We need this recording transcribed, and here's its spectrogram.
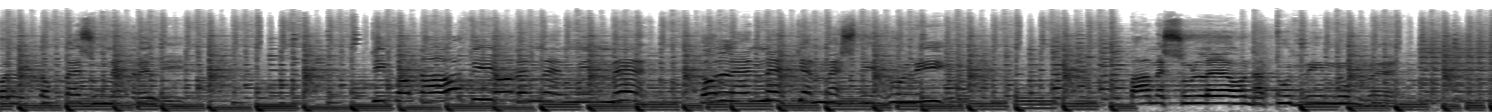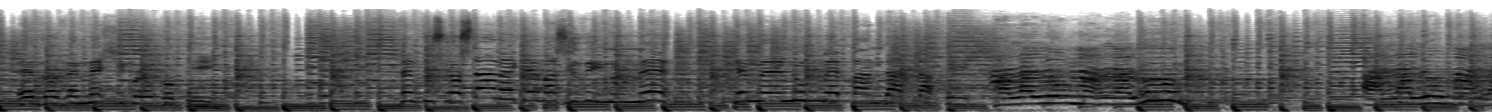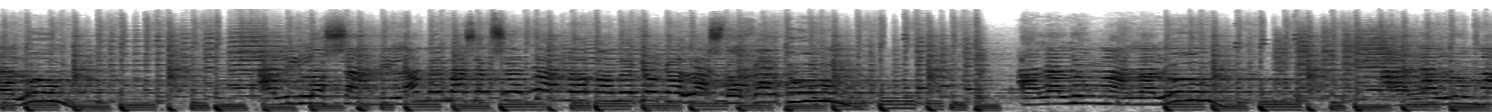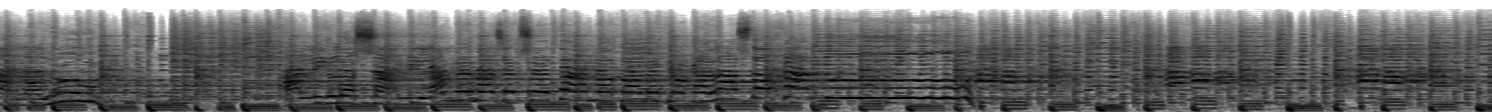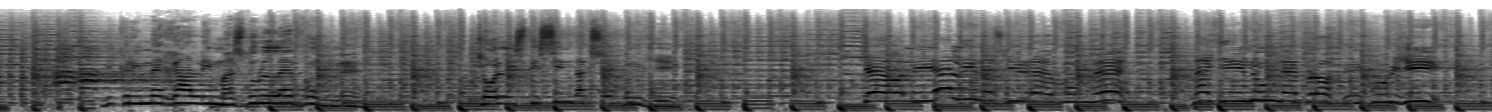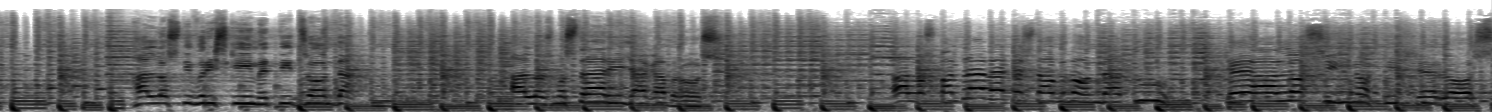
Όλοι το παίζουνε τρελή. Τίποτα όρθιο δεν έμεινε. Το λένε και μες στη βουλή. Πάμε σου λέω να του δίνουμε. Εδώ δεν έχει προκοπή. Δεν τους χρωστάμε και μας δίνουνε. Και μένουμε πάντα ταφή Αλαλούμ, αλαλούμ Αλαλούμ, αλαλούμ Άλλη γλώσσα μιλάμε, μάζεψε τα να πάμε πιο καλά στο χαρτούμ. Αλαλούμ, αλαλούμ Αλαλούμ, αλαλούμ Άλλη γλώσσα μιλάμε, μάζεψε τα μας δουλεύουνε κι όλοι στη σύνταξη έχουν βγει. Και όλοι οι Έλληνες γυρεύουνε να γίνουνε πρωθυπουργοί. Άλλος τη βρίσκει με την τζόντα Άλλος μοστράρει για γαμπρός. Άλλος παντρεύεται στα 80 του Και άλλος είναι ο τυχερός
